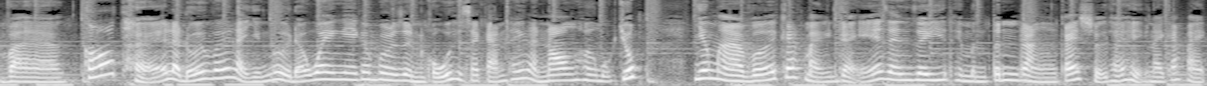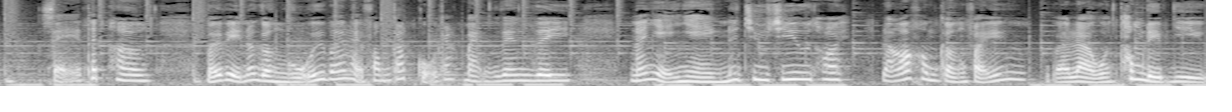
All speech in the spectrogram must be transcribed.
Và có thể là đối với lại những người đã quen nghe cái version cũ thì sẽ cảm thấy là non hơn một chút. Nhưng mà với các bạn trẻ Gen Z thì mình tin rằng cái sự thể hiện này các bạn sẽ thích hơn. Bởi vì nó gần gũi với lại phong cách của các bạn Gen Z. Nó nhẹ nhàng nó chiêu chiêu thôi. Đó không cần phải gọi là thông điệp gì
